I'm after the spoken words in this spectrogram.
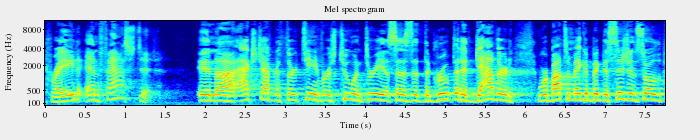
Prayed and fasted. In uh, Acts chapter 13, verse 2 and 3, it says that the group that had gathered were about to make a big decision. So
